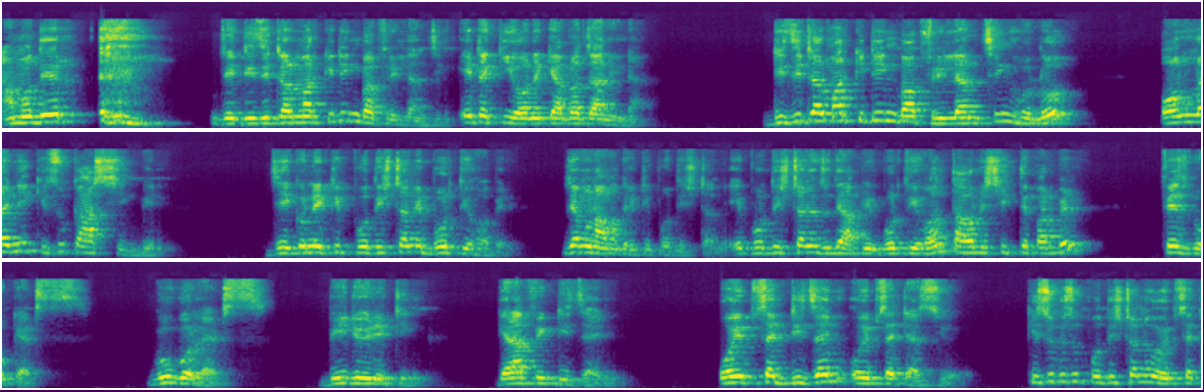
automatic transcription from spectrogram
আমাদের যে ডিজিটাল মার্কেটিং বা ফ্রিল্যান্সিং এটা কি অনেকে আমরা জানি না। ডিজিটাল মার্কেটিং বা ফ্রিল্যান্সিং হলো অনলাইনে কিছু কাজ শিখবেন। যে কোনো একটি প্রতিষ্ঠানে ভর্তি হবেন। যেমন আমাদের একটি প্রতিষ্ঠান। এই প্রতিষ্ঠানে যদি আপনি ভর্তি হন, তাহলে শিখতে পারবেন Facebook ads Google ads video editing graphic design website design website SEO কিছু কিছু প্রতিষ্ঠানে ওয়েবসাইট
